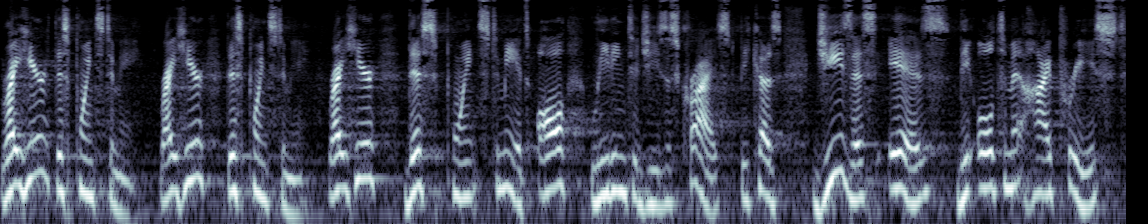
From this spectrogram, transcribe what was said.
right here, this points to me. Right here, this points to me. Right here, this points to me. It's all leading to Jesus Christ because Jesus is the ultimate high priest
